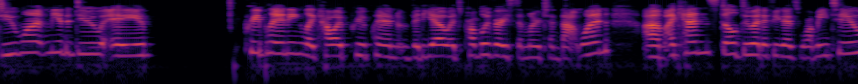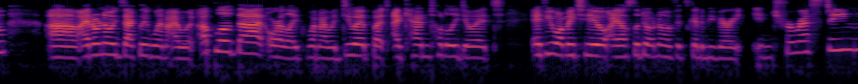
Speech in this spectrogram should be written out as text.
do want me to do a pre-planning like how i pre-plan video it's probably very similar to that one um, i can still do it if you guys want me to um, I don't know exactly when I would upload that or like when I would do it, but I can totally do it if you want me to. I also don't know if it's going to be very interesting,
